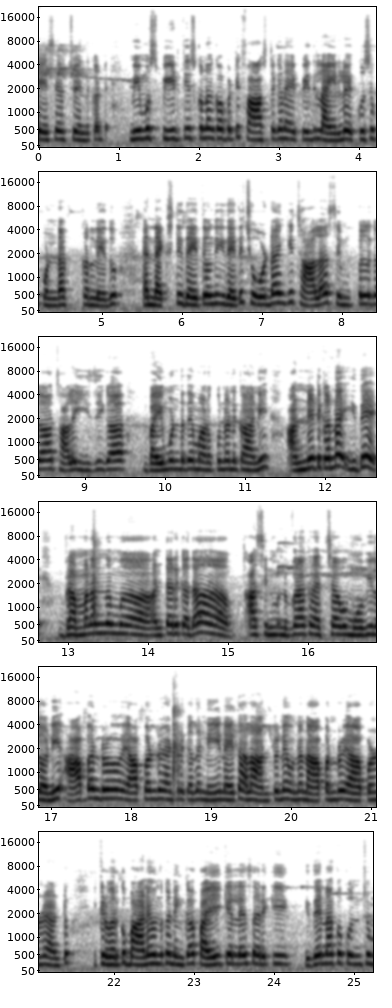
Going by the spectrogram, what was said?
చేసేయచ్చు. ఎందుకంటే మేము స్పీడ్ తీసుకున్నాం కాబట్టి ఫాస్ట్గానే అయిపోయేది. లైన్లో ఎక్కువసేపు ఉండక్కర్లేదు. అండ్ నెక్స్ట్ ఇదైతే ఉంది. ఇదైతే చూడడానికి చాలా సింపుల్గా చాలా ఈజీగా భయం ఉండదేమో అనుకున్నాను కానీ అన్నిటికన్నా ఇదే బ్రహ్మానందం అంటారు కదా ఆ సినిమా నువ్వు నాకు నచ్చావు మూవీలోని ఆపండ్రో ఆపండ్రో అంటారు కదా నేనైతే అలా అంటూనే ఉన్నాను. ఆపండ్రో ఆపండ్రో అంటూ ఇక్కడి వరకు బాగానే ఉంది కానీ ఇంకా పైకి వెళ్ళేసరికి ఇదే నాకు కొంచెం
